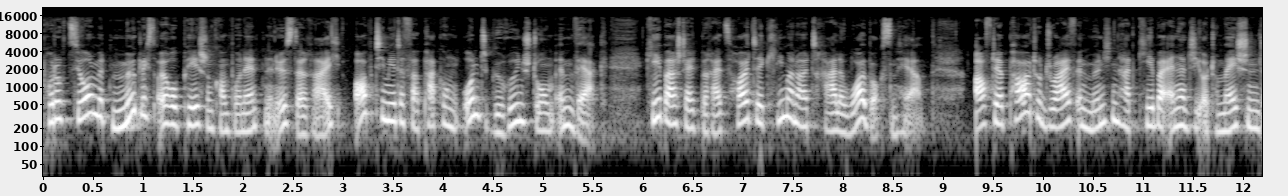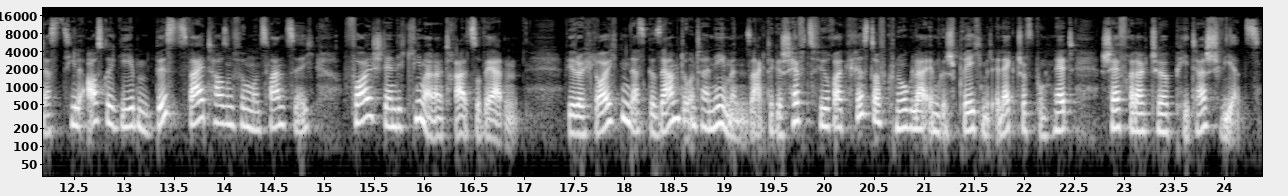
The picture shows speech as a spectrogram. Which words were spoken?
Produktion mit möglichst europäischen Komponenten in Österreich, optimierte Verpackung und Grünstrom im Werk. Keba stellt bereits heute klimaneutrale Wallboxen her. Auf der Power to Drive in München hat Keba Energy Automation das Ziel ausgegeben, bis 2025 vollständig klimaneutral zu werden. Wir durchleuchten das gesamte Unternehmen, sagte Geschäftsführer Christoph Knogler im Gespräch mit Electrif.net Chefredakteur Peter Schwierz.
